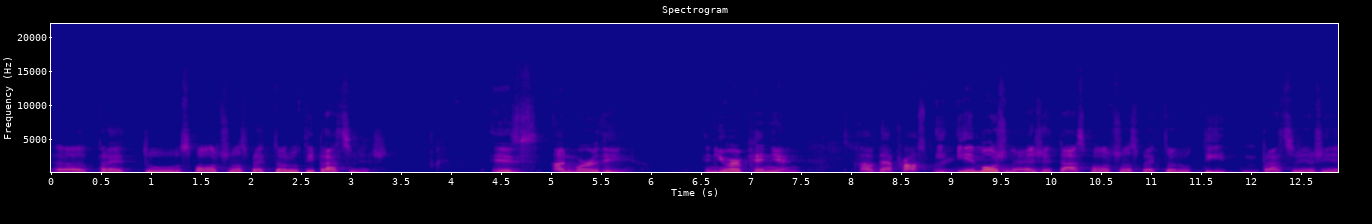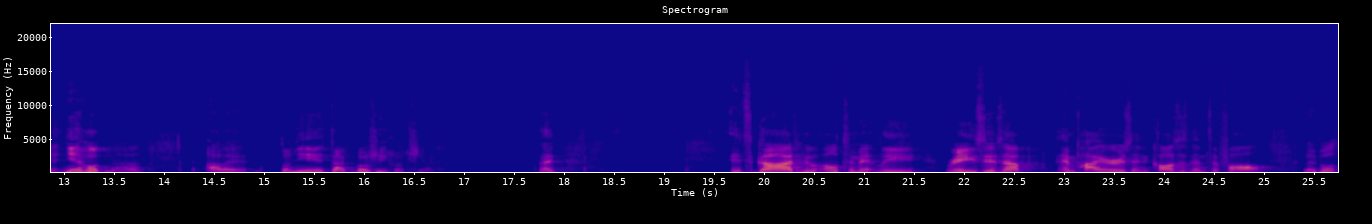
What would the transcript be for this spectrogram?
e, pre tú spoločnosť, pre ktorú ty pracuješ. is unworthy, in your opinion, of that prosperity. Je možné, že tá spoločnosť, pre ktorú ty pracuješ, je nehodná, ale to nie je tak v Božích očiach. Right? It's God who ultimately raises up empires and causes them to fall. Lebo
